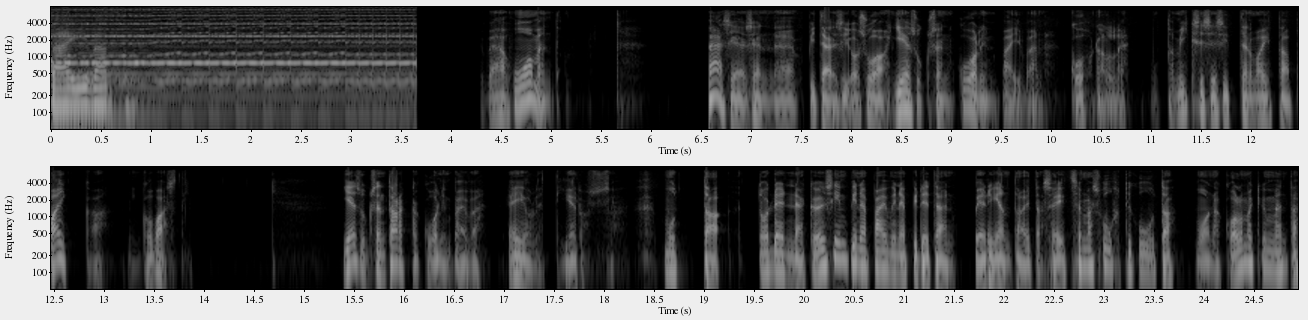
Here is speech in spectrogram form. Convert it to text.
päivä. Hyvää huomenta. Pääsiäisen äh, pitäisi osua Jeesuksen kuolinpäivän kohdalle, mutta miksi se sitten vaihtaa paikkaa niin kovasti? Jeesuksen tarkka kuolinpäivä ei ole tiedossa, mutta todennäköisimpinä päivinä pidetään perjantaita 7. huhtikuuta vuonna 30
